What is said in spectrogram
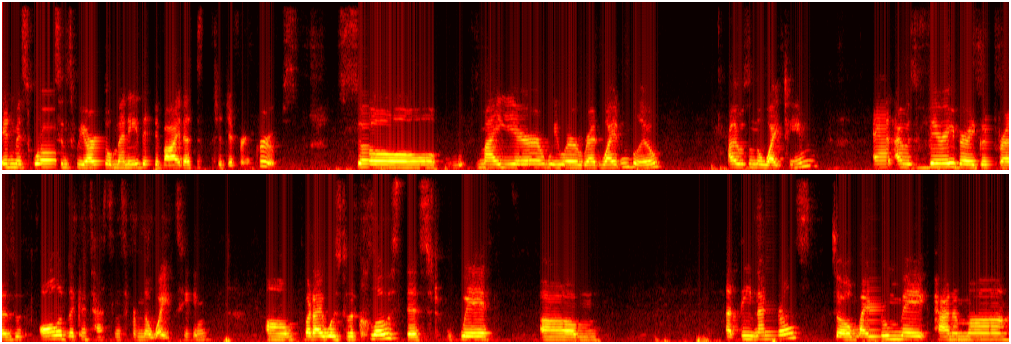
in miss world since we are so many they divide us into different groups. So my year we were red white and blue. I was on the white team and i was very very good friends with all of the contestants from the white team. Um, but i was the closest with um, latina girls. So my roommate panama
